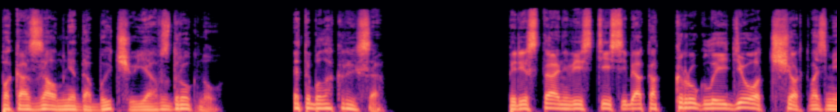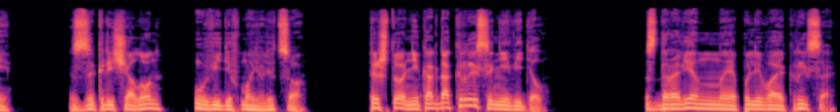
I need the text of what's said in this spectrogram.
показал мне добычу, я вздрогнул. Это была крыса. «Перестань вести себя как круглый идиот, черт возьми!» Закричал он, увидев мое лицо. «Ты что, никогда крысы не видел?» Здоровенная полевая крыса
